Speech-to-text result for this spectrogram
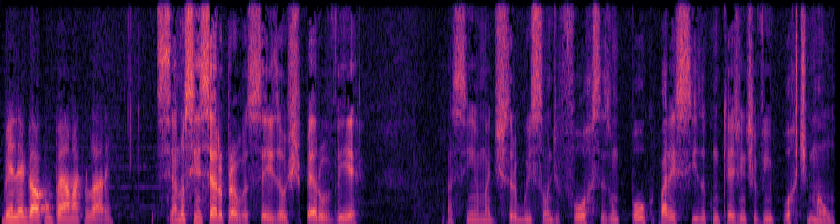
bem legal acompanhar a McLaren. Sendo sincero para vocês, eu espero ver assim uma distribuição de forças um pouco parecida com o que a gente viu em Portimão.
